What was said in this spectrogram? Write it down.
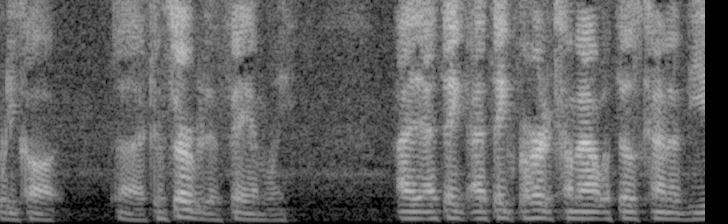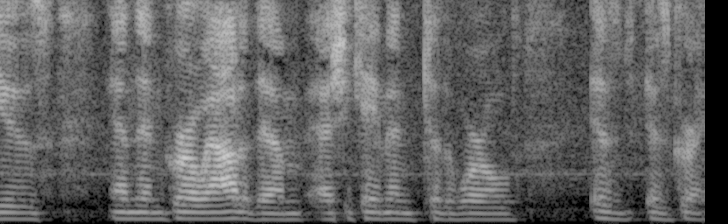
what do you call it uh, conservative family. I, I think I think for her to come out with those kind of views and then grow out of them as she came into the world is is great.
